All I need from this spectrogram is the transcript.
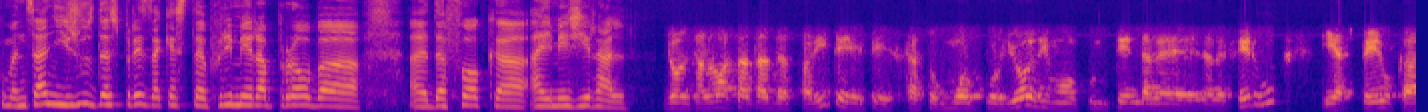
començant i just després d'aquesta primera prova eh, de foc a Aimé Giral? Doncs el meu estat d'esperit és, és que soc molt curiós i molt content d'haver fer-ho i espero que,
